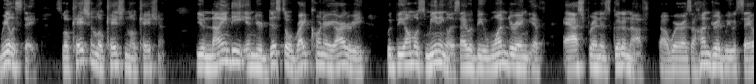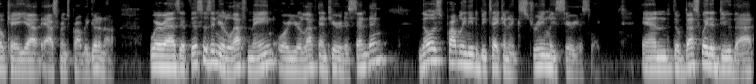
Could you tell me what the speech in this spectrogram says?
real estate. It's location, location, location. You 90 in your distal right coronary artery would be almost meaningless. I would be wondering if aspirin is good enough. Uh, whereas 100, we would say, okay, yeah, aspirin's probably good enough. Whereas if this is in your left main or your left anterior descending, those probably need to be taken extremely seriously. And the best way to do that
